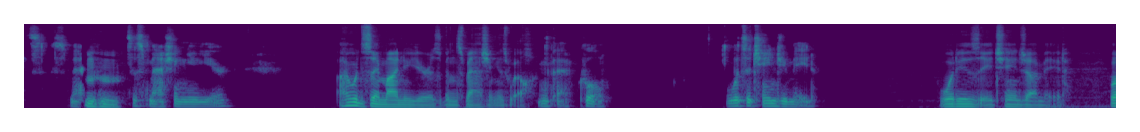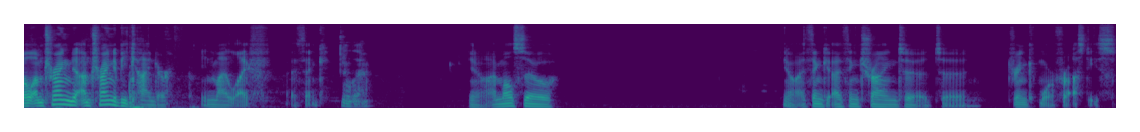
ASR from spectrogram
It's smash. hmm It's a smashing new year. I would say my new year has been smashing as well. Okay, cool. What's a change you made? What is a change I made? Well, I'm trying to I'm trying to be kinder in my life. I think. Okay. You know, I'm also. You know, I think I think trying to to drink more frosties.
